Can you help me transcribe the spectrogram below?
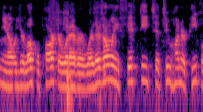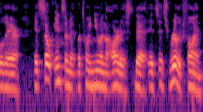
you know, your local park or whatever, where there's only 50 to 200 people there, it's so intimate between you and the artist that it's, it's really fun.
